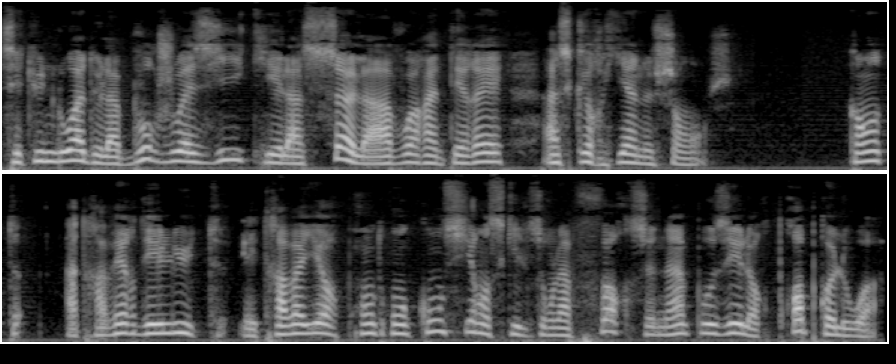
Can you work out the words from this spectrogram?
c'est une loi de la bourgeoisie qui est la seule à avoir intérêt à ce que rien ne change. Quand, à travers des luttes, les travailleurs prendront conscience qu'ils ont la force d'imposer leurs propres lois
